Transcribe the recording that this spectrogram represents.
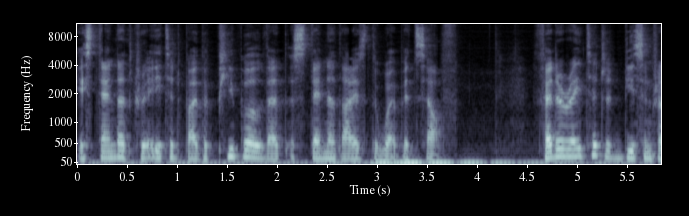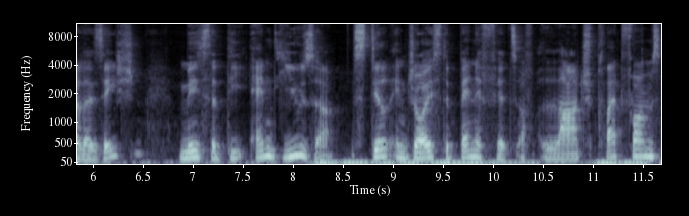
a standard created by the people that standardize the web itself. Federated decentralization means that the end user still enjoys the benefits of large platforms,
